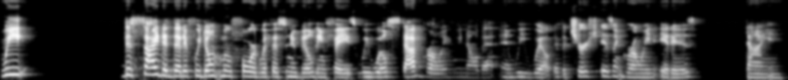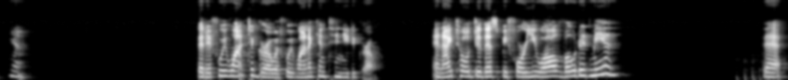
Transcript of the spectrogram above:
We decided that if we don't move forward with this new building phase, we will stop growing. We know that, and we will. If a church isn't growing, it is dying. Yeah. That if we want to grow, if we want to continue to grow, and I told you this before you all voted me in, that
